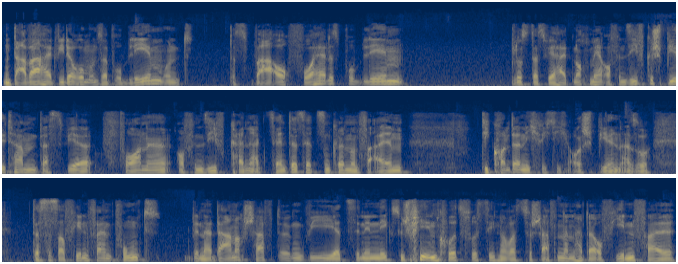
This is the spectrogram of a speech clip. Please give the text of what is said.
und da war halt wiederum unser Problem und das war auch vorher das Problem, plus dass wir halt noch mehr offensiv gespielt haben, dass wir vorne offensiv keine Akzente setzen können und vor allem die Konter nicht richtig ausspielen. Also das ist auf jeden Fall ein Punkt, wenn er da noch schafft, irgendwie jetzt in den nächsten Spielen kurzfristig noch was zu schaffen, dann hat er auf jeden Fall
